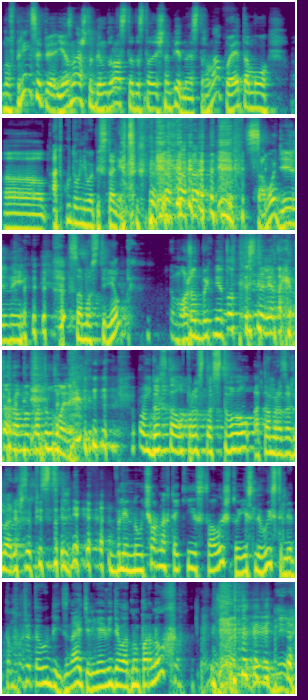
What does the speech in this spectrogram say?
Но, в принципе, я знаю, что Гондурас это достаточно бедная страна, поэтому э, Откуда у него пистолет? самодельный. Самострел? Может быть, не тот пистолет, о котором мы подумали. Он достал просто ствол, а там разогнали, что пистолет. Блин, ну у черных такие стволы, что если выстрелит, то может и убить. Знаете ли, я видел одну порнуху. Тебе виднее.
